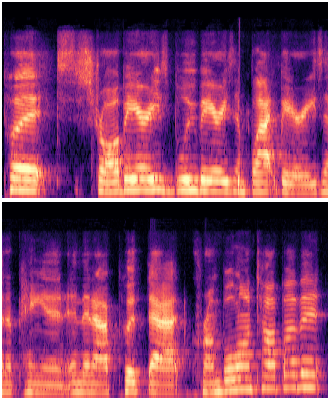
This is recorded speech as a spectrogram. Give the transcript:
put strawberries, blueberries, and blackberries in a pan. And then I put that crumble on top of it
